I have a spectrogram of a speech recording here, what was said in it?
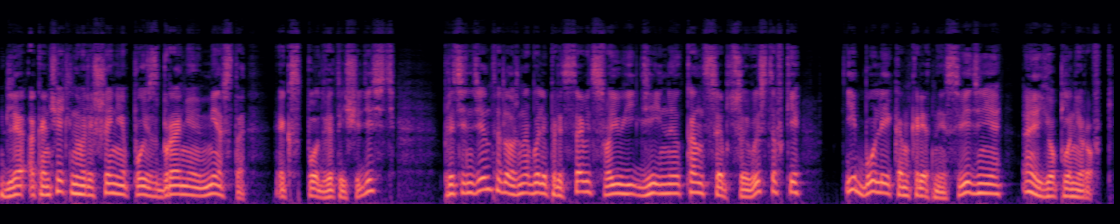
Для окончательного решения по избранию места Экспо-2010 претенденты должны были представить свою идейную концепцию выставки и более конкретные сведения о ее планировке.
